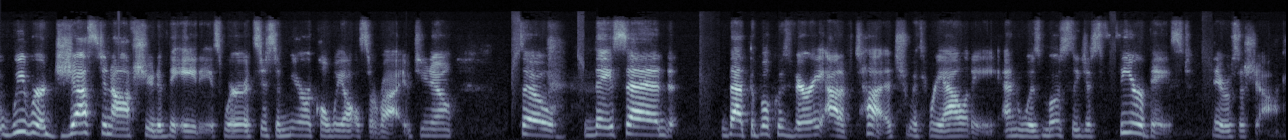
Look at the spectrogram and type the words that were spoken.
we were just an offshoot of the 80s where it's just a miracle we all survived, you know? So they said that the book was very out of touch with reality and was mostly just fear based. There was a shock.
